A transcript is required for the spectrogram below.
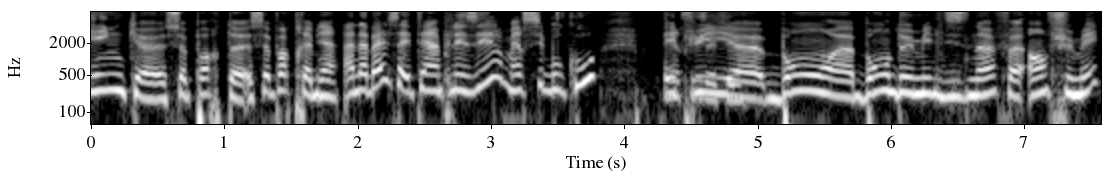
Inc euh, se porte se porte très bien. Annabelle, ça a été un plaisir, merci beaucoup. Et Merci, puis euh, bon euh, bon 2019 euh, en fumée.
